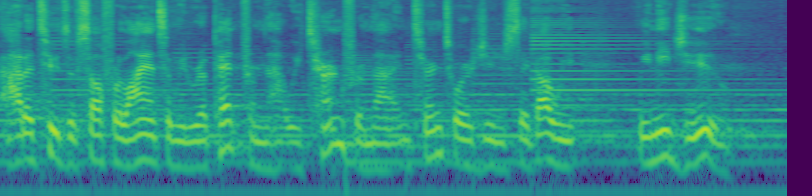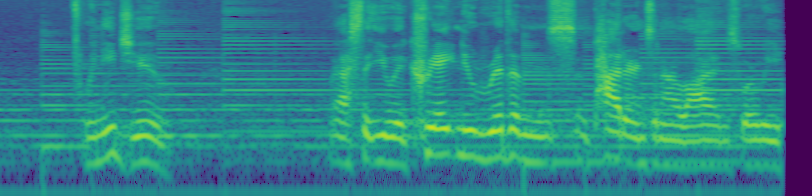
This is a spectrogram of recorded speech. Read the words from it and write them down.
our attitudes of self reliance and we repent from that. We turn from that and turn towards you and say, God, we, we need you. We need you. We ask that you would create new rhythms and patterns in our lives where we,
